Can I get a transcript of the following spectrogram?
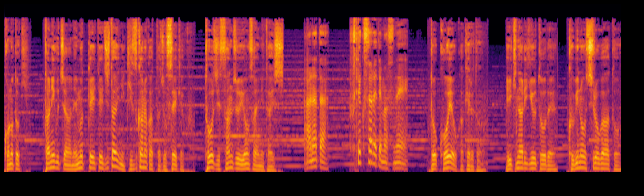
この時、谷口は眠っていて事態に気づかなかった女性客、当時34歳に対し、あなた、ふてくされてますね。と声をかけると、いきなり牛刀で首の後ろ側と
